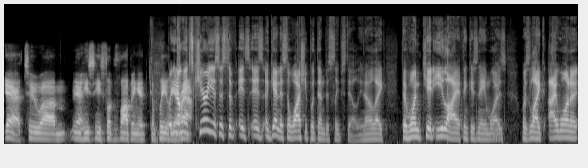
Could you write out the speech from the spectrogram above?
yeah, to um, yeah, he's he's flip flopping it completely. But you know, around. it's curious as to it's is again as to why she put them to sleep still. You know, like the one kid Eli, I think his name was, was like, I want to.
